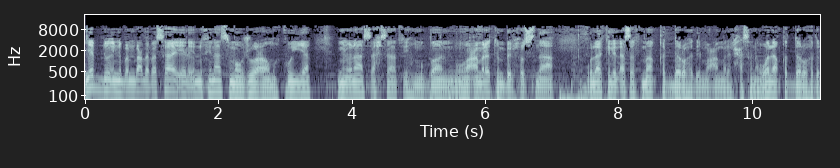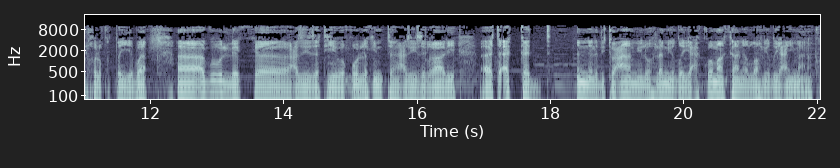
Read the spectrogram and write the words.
يبدو إنه من بعض الرسائل إنه في ناس موجوعة ومكوية من أناس أحسنت فيهم الظن وعاملتهم بالحسنى ولكن للأسف ما قدروا هذه المعاملة الحسنة ولا قدروا هذا الخلق الطيب. ولا آه، أقول لك آه، عزيزتي وأقول لك أنت عزيزي الغالي آه، تأكد إن الذي تعامله لن يضيعك وما كان الله ليضيع إيمانكم.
